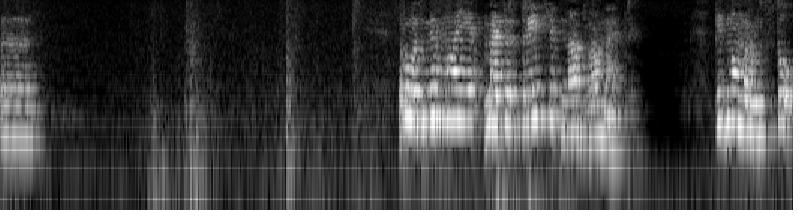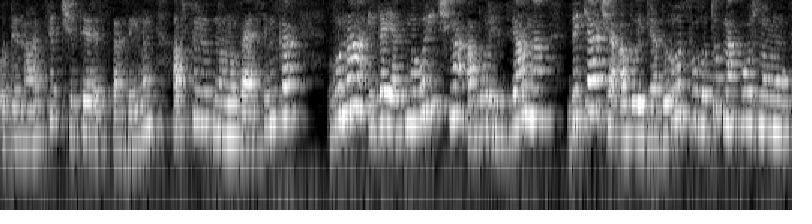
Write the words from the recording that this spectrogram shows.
Е, Розмір має 1,30 м на 2 метри. Під номером 111 400 гривень. Абсолютно новесенька. Вона йде як новорічна або різдвяна, дитяча або і для дорослого. Тут на кожному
